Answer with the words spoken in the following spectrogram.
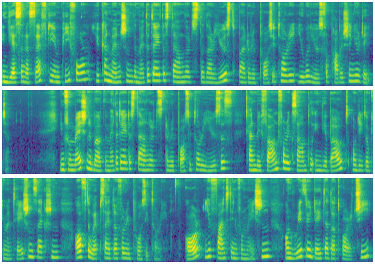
In the SNSF DMP form, you can mention the metadata standards that are used by the repository you will use for publishing your data. Information about the metadata standards a repository uses can be found, for example, in the About or the Documentation section of the website of a repository. Or you find the information on re3data.org,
